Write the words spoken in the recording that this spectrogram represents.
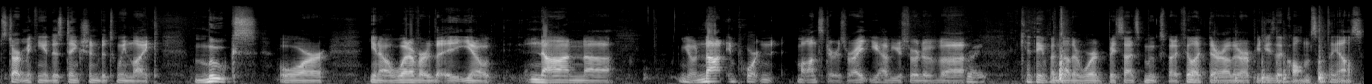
start making a distinction between like mooks or you know whatever the you know non uh, you know not important monsters, right? You have your sort of uh, Right. Can't think of another word besides mooks, but I feel like there are other RPGs that call them something else.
